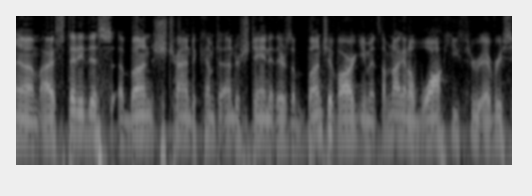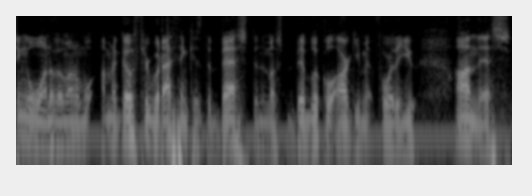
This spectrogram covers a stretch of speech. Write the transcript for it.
um, I've studied this a bunch, trying to come to understand it. There's a bunch of arguments. I'm not going to walk you through every single one of them. I'm going to go through what I think is the best and the most biblical argument for you on this.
